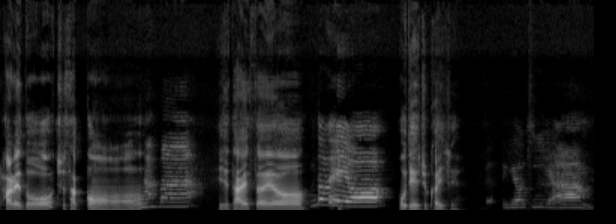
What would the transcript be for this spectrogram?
팔에도 주사 꽁. 이제 다 했어요. 또 해요. 어디 해줄까, 이제? 여기랑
